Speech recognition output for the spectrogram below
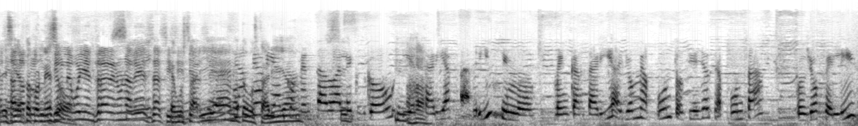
la cierto con eso? le voy a entrar en una de esas. y ¿Te gustaría? ¿No te ya me gustaría? habían comentado Sí. Alex Go y Ajá. estaría padrísimo. Me encantaría, yo me apunto. Si ella se apunta, pues yo feliz.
